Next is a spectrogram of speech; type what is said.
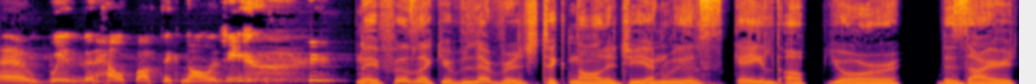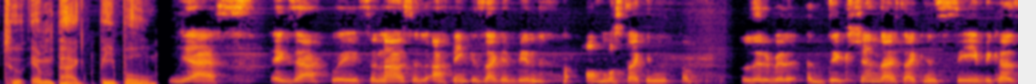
uh, with the help of technology. it feels like you've leveraged technology and really scaled up your desire to impact people. Yes, exactly. So now it's, I think it's like it's been almost like an, a little bit addiction that I can see because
